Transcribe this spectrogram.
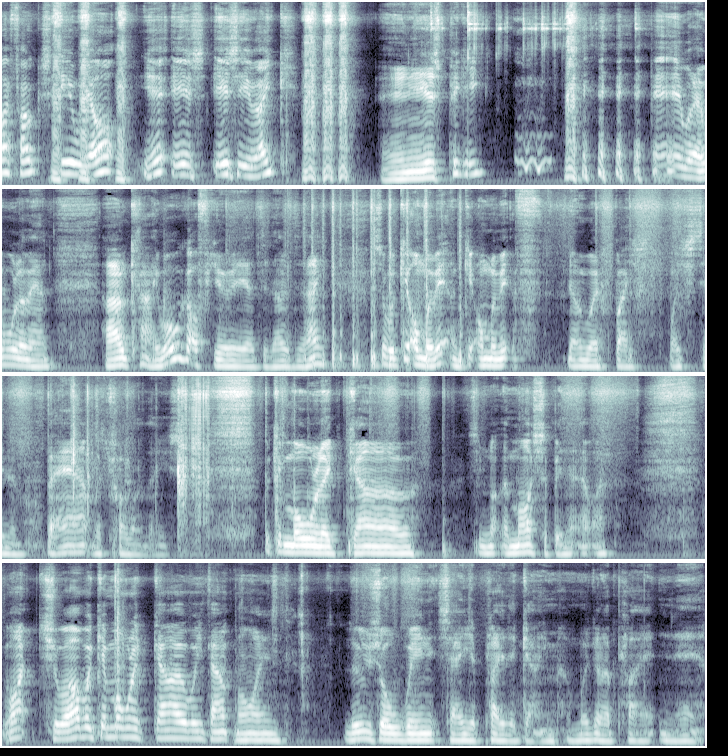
Hi folks, here we are. Yeah, here's, here's Earache. And here's Piggy. We're all around. Okay, well we've got a few here today today. So we'll get on with it and get on with it. No we're waste, wasting about. We'll try one of these. We give them all a go. Seems like the mice have been at that one. Right, sure, we give them all a go. We don't mind. Lose or win, it's how you play the game. And we're going to play it now.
